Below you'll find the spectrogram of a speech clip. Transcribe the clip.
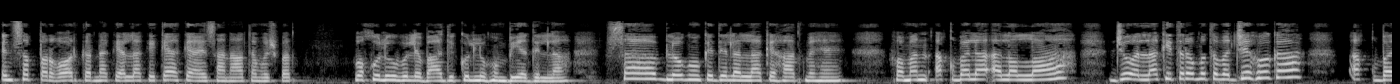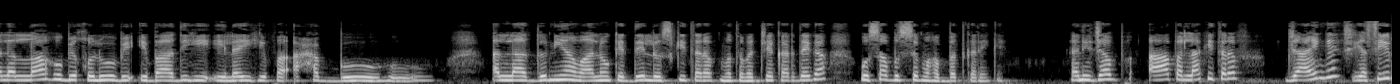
ان سب پر غور کرنا کہ اللہ کے کیا کیا احسانات ہیں مجھ پر۔ وہ قلوب الباد کل بید اللہ سب لوگوں کے دل اللہ کے ہاتھ میں ہے فمن اقبال اللہ جو اللہ کی طرف متوجہ ہوگا اقبال اللہ بقلوب عبادی الہ فاحبو اللہ دنیا والوں کے دل اس کی طرف متوجہ کر دے گا، وہ سب اس سے محبت کریں گے۔ یعنی جب آپ اللہ کی طرف جائیں گے، یسیر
